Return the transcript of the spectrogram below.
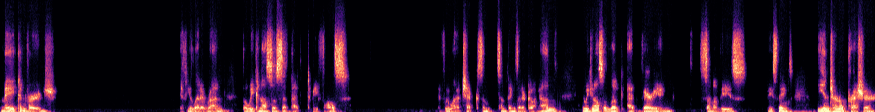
may converge if you let it run, but we can also set that to be false if we want to check some, some things that are going on. And we can also look at varying some of these, these things. The internal pressure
